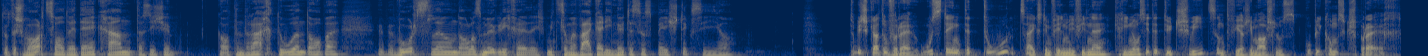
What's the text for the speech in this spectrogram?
durch den Schwarzwald, wer den kennt, das ist, geht dann recht und runter, über Wurzeln und alles Mögliche. Das war mit so einem Wägeli nicht so das Beste. Gewesen, ja. Du bist gerade auf einer ausdehnten Tour, zeigst im Film in vielen Kinos in der Deutschschweiz und führst im Anschluss Publikumsgespräche.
